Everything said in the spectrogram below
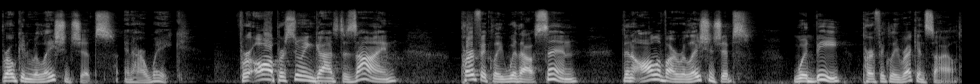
broken relationships in our wake. If we're all pursuing God's design perfectly without sin, then all of our relationships would be perfectly reconciled.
